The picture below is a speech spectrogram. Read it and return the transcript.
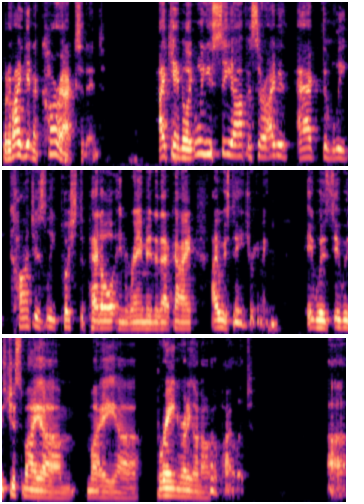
But if I get in a car accident, I can't be like, well, you see, officer, I didn't actively consciously push the pedal and ram into that guy. I was daydreaming. It was it was just my um my uh, brain running on autopilot. Uh,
